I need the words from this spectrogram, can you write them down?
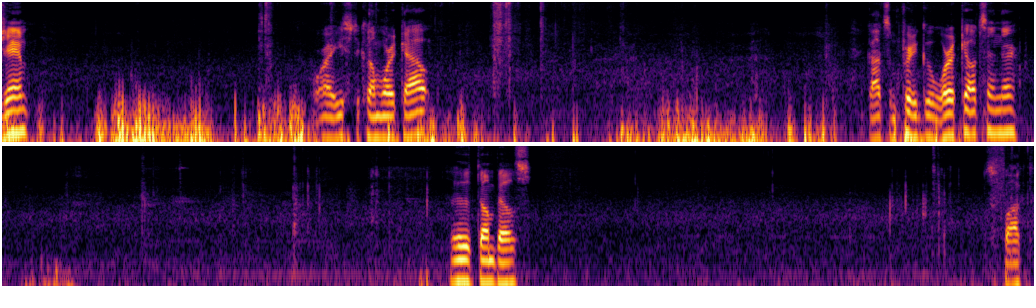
Gym where I used to come work out. Got some pretty good workouts in there. At the dumbbells. It's fucked.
